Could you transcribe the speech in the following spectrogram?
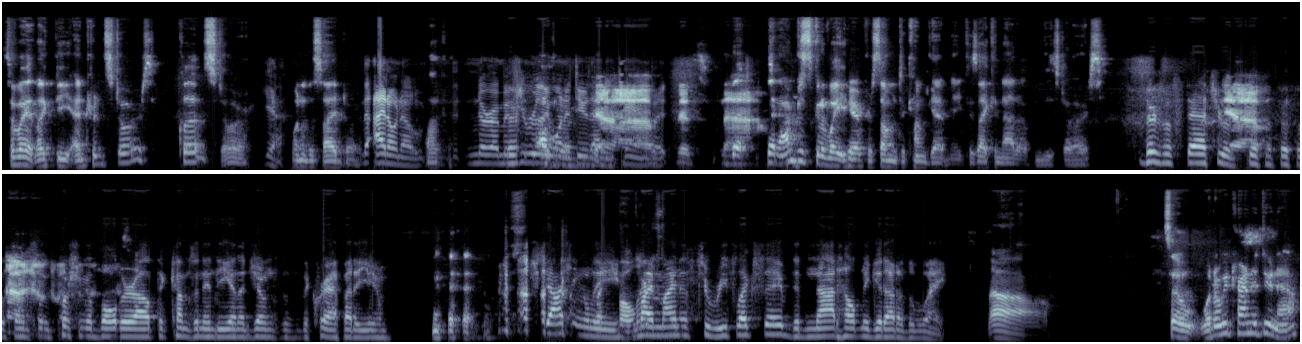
So wait, like the entrance doors closed, or Yeah. one of the side doors? I don't know. Okay. Nurum, if you really want to do that, you can. But it's nah. Then, then I'm just gonna wait here for someone to come get me because I cannot open these doors. There's a statue Yeah. of Sisyphus essentially pushing a boulder out that comes in Indiana Jones the crap out of you. Shockingly, Like my minus two reflex save did not help me get out of the way. Oh. So what are we trying to do now?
